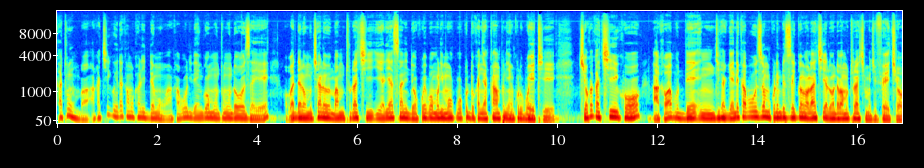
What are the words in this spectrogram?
Katumba akakiiko era kamukaliddemu akabuulire ng'omuntu mu ndowooza ye oba ddala omukyalo bamuturaki ye yali asaanidde okuweebwa omulimu okuddukanya kampuni enkulu bw'eti? Kyokka kakiiko akawabudde nti kagende kabuuze omukulembeze eggwanga lwaki yalonda bamuturaki mu kifo ekyo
